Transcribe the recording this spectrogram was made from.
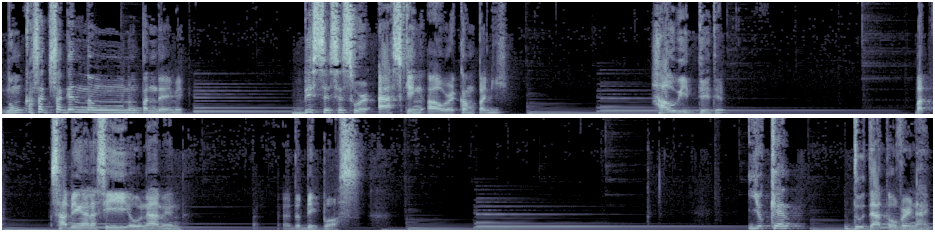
nung kasagsagan ng, ng pandemic, businesses were asking our company how we did it. But sabi nga na CEO namin, uh, the big boss, you can't do that overnight.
